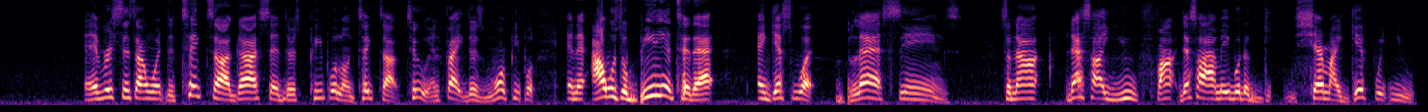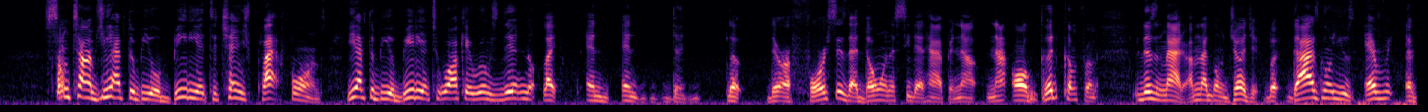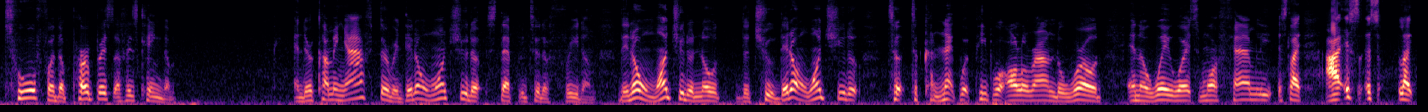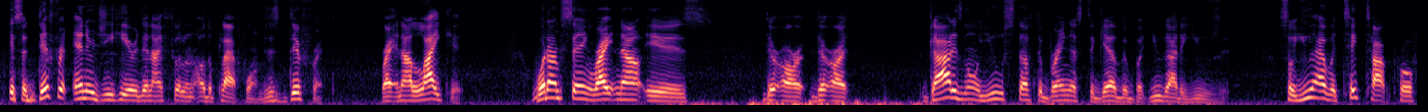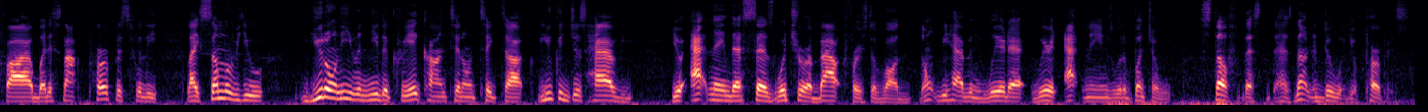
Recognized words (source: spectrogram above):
Ever since I went to TikTok, God said there's people on TikTok too. In fact, there's more people. And I was obedient to that. And guess what? Blessings. So now that's how you find, that's how I'm able to g- share my gift with you. Sometimes you have to be obedient to change platforms. You have to be obedient to walk in rooms didn't know, like, and, and the, look, there are forces that don't want to see that happen. Now, not all good come from it. doesn't matter. I'm not going to judge it, but God's going to use every a tool for the purpose of his kingdom. And they're coming after it. They don't want you to step into the freedom. They don't want you to know the truth. They don't want you to, to, to connect with people all around the world in a way where it's more family. It's like I it's it's like it's a different energy here than I feel on other platforms. It's different. Right? And I like it. What I'm saying right now is there are there are God is going to use stuff to bring us together, but you got to use it. So you have a TikTok profile, but it's not purposefully. Like some of you, you don't even need to create content on TikTok. You could just have your at name that says what you're about. First of all, don't be having weird at weird at names with a bunch of stuff that has nothing to do with your purpose.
